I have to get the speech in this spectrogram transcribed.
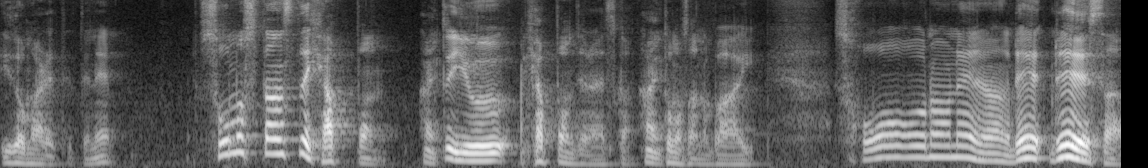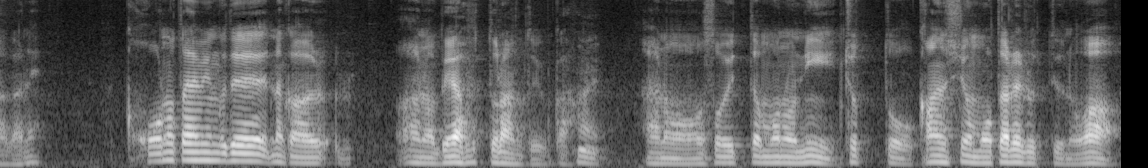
挑まれててね。そのスタンスで100本はい。っていう100本じゃないですか、はい。トモさんの場合。そのねレレーサーがねこのタイミングでなんかあのベアフットランというか、はいあのそういったものにちょっと関心を持たれるっていうのは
